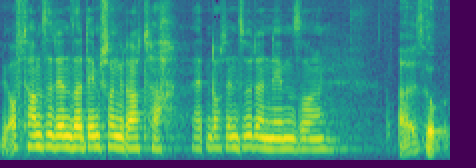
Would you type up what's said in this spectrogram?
Wie oft haben Sie denn seitdem schon gedacht, ach, wir hätten doch den Söder nehmen sollen? Also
